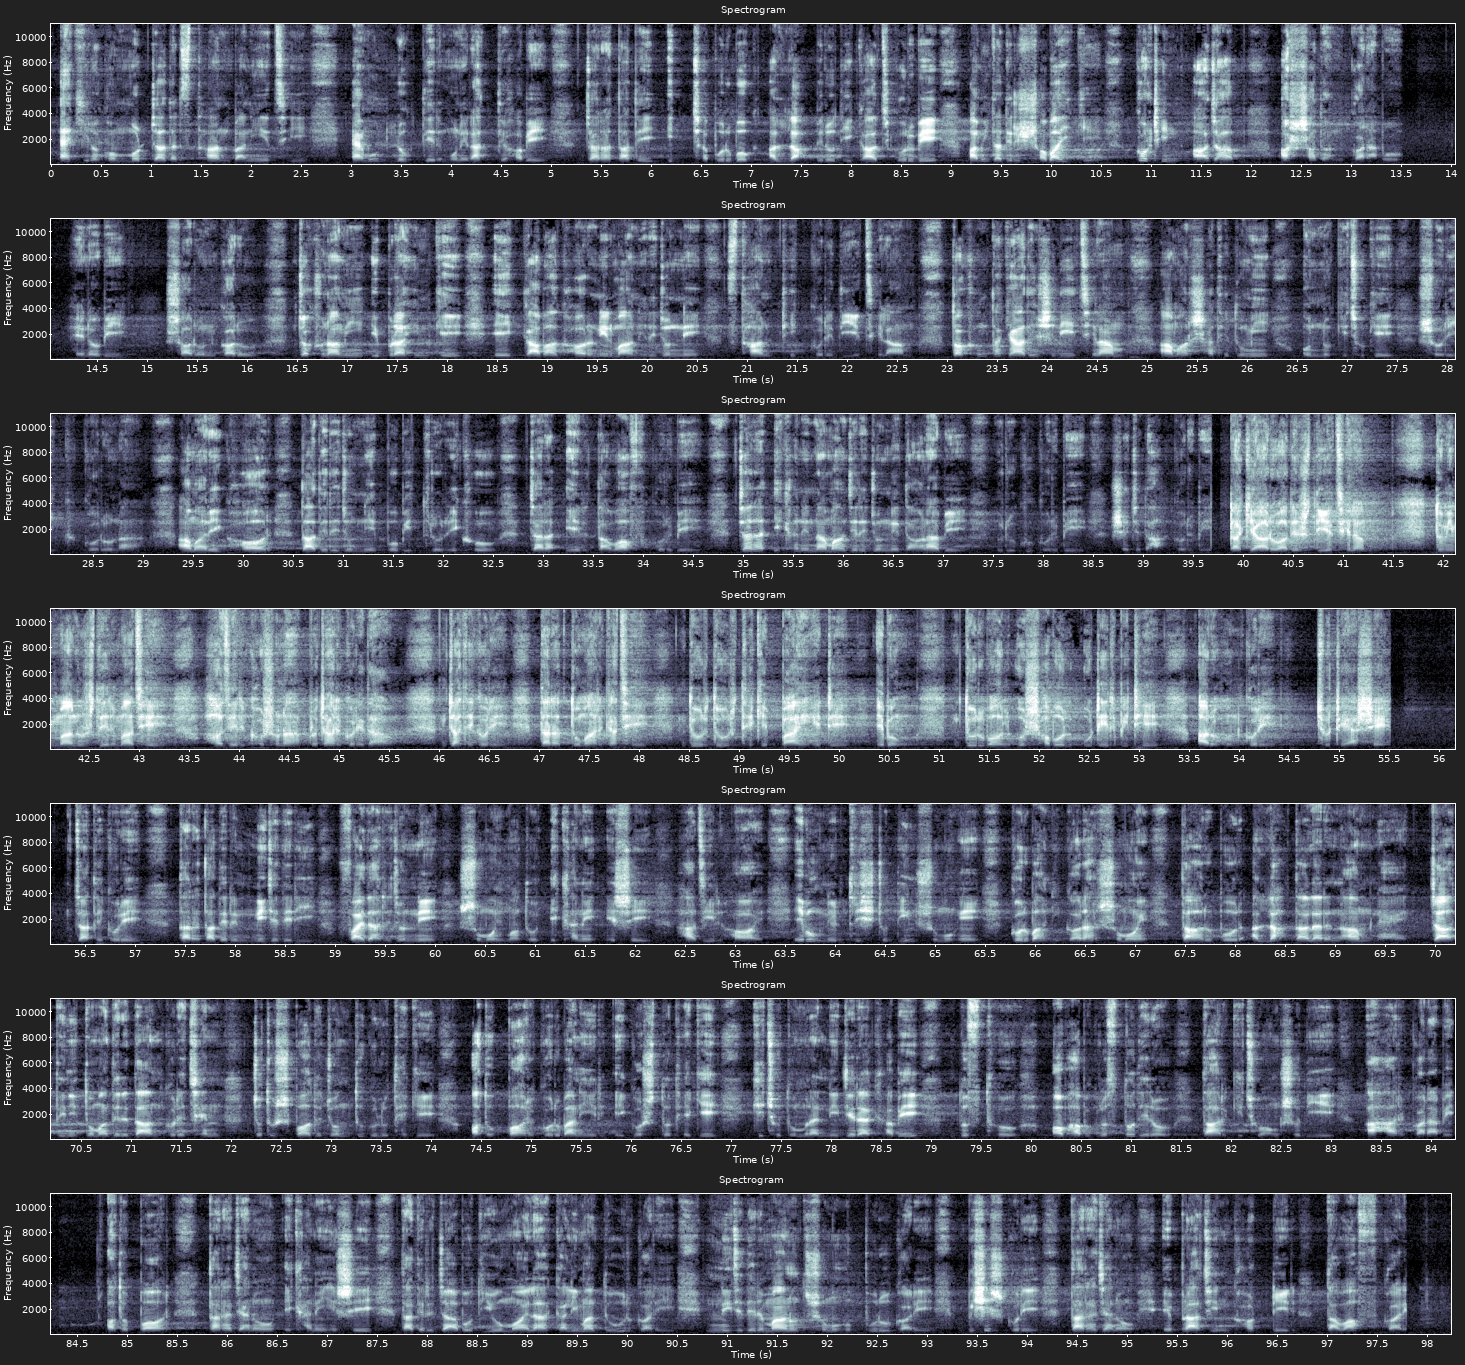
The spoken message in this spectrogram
একই রকম মর্যাদার স্থান বানিয়েছি, এমন লোকদের মনে রাখতে হবে যারা তাতে ইচ্ছাপূর্বক আল্লাহ বিরোধী কাজ করবে। আমি তাদের সবাইকে কঠিন আজাব আস্বাদন করাবো। হে নবী স্মরণ করো, যখন আমি ইব্রাহিমকে এই কাবা ঘর নির্মাণের জন্য স্থান ঠিক করে দিয়েছিলাম, তখন তাকে আদেশ দিয়েছিলাম, আমার সাথে তুমি অন্য কিছুকে শরিক করো না। আমার এই ঘর তাদের জন্য পবিত্র রেখো, যারা এর তাওয়াফ করবে, যারা এখানে নামাজের জন্য দাঁড়াবে, রুকু করবে, সেজদা করবে। তাকে আরও আদেশ দিয়েছিলাম, তুমি মানুষদের মাঝে হজের ঘোষণা প্রচার করে দাও, যাতে করে তারা তোমার কাছে দূর দূর থেকে পায়ে হেঁটে এবং দুর্বল ও সবল উটের পিঠে আরোহণ করে ছুটে আসে। যাতে করে তারা তাদের নিজেদেরই ফায়দার জন্যে সময় মতো এখানে এসে হাজির হয় এবং নির্দিষ্ট দিনসমূহে কোরবানি করার সময় তার উপর আল্লাহ তালার নাম নেয়। যা তিনি তোমাদের দান করেছেন চতুষ্পদ জন্তুগুলো থেকে, অতঃপর কোরবানির এই গোস্ত থেকে কিছু তোমরা নিজেরা খাবে, দুস্থ, অভাবগ্রস্তদেরও তার কিছু অংশ দিয়ে আহার করাবে। অতঃপর তারা যেন এখানে এসে তাদের যাবতীয় ময়লা কালিমা দূর করে, নিজেদের মানত সমূহ পুরো করে, বিশেষ করে তারা যেন এ প্রাচীন ঘরটির তাওয়াফ করে।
